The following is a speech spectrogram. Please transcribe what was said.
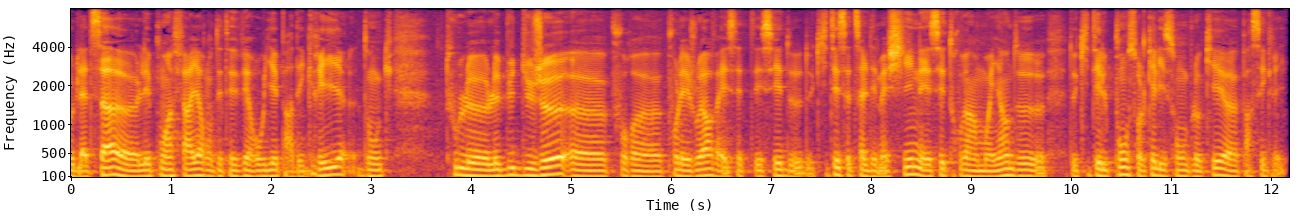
Au-delà de ça, les ponts inférieurs ont été verrouillés par des grilles. Donc, tout le, le but du jeu euh, pour, euh, pour les joueurs va essayer, essayer de, de quitter cette salle des machines et essayer de trouver un moyen de, de quitter le pont sur lequel ils sont bloqués euh, par ces grilles.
